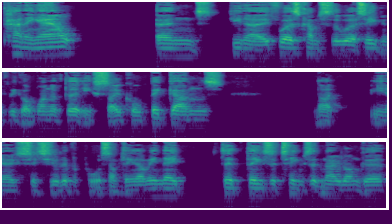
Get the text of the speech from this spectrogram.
panning out. And you know, if worst comes to the worst, even if we got one of the so-called big guns, like you know, City or Liverpool or something, I mean, they, they these are teams that no longer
